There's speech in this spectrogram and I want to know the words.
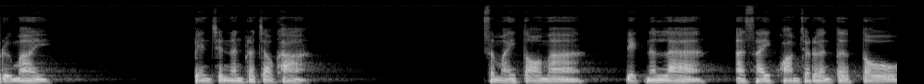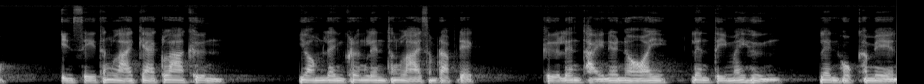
หรือไม่ เป็นเช่นนั้นพระเจ้าค่ะ สมัยต่อมา เด็กนั้นแล อาศัยความเจริญเติบโต อินทรีย์ทั้งหลายแก่กล้าขึ้น ยอมเล่นเครื่องเล่นทั้งหลายสำหรับเด็ก คือเล่นไถน้อย เล่นตีไม้หึง เล่นหกขเมน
